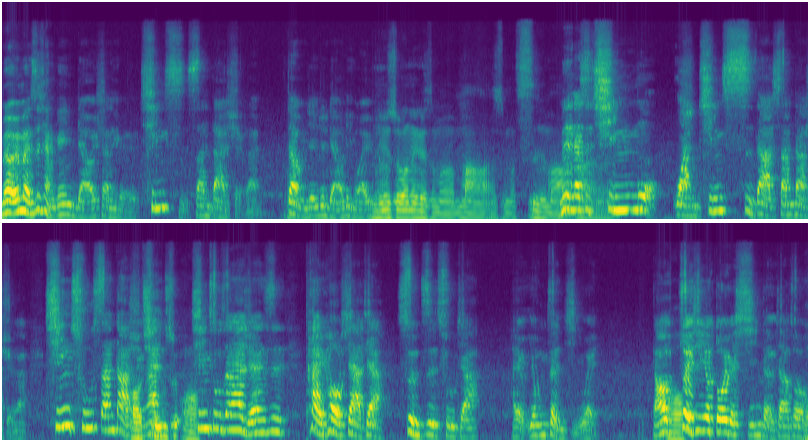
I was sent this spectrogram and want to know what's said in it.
没有，原本是想跟你聊一下那个清史三大悬案，但我们今天就聊另外一部。你是说那个什么马什么刺吗？那那是清末晚清四大三大悬案，清初三大哦，悬案清，楚哦，清初三大悬案是太后下嫁、顺治出家，还有雍正即位。然后哦最近又多一个新的，叫做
